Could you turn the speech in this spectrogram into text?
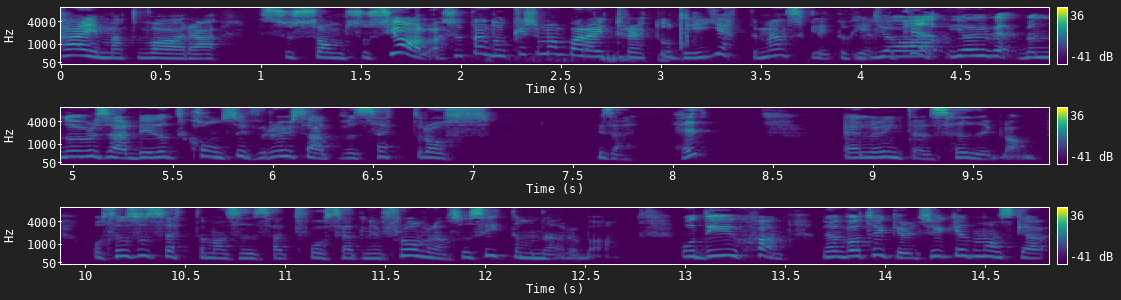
time att vara så, som sociala. Utan då kanske man bara är trött och det är jättemänskligt och helt Ja, okej. jag vet men då är det så här, det är lite konstigt för då är det så här att vi sätter oss, det är så här, hej. Eller inte ens hej ibland. Och sen så sätter man sig så här, två sättningar ifrån varandra så sitter man där och bara. Och det är ju skönt. Men vad tycker du? Tycker du att man ska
